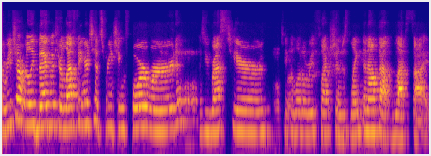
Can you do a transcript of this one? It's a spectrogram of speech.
So reach out really big with your left fingertips reaching forward as you rest here. Take a little reflection. Just lengthen out that left side.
